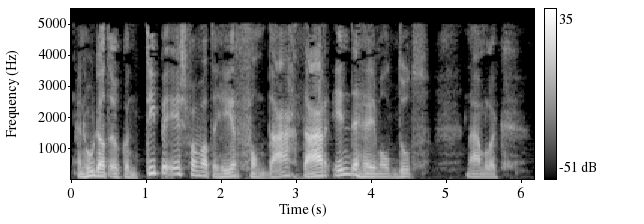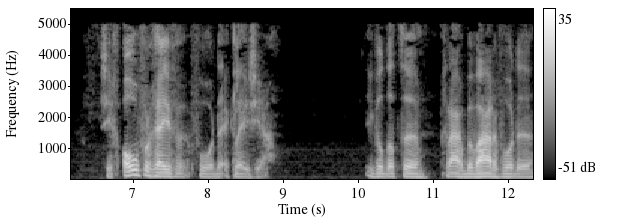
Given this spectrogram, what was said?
En hoe dat ook een type is van wat de Heer vandaag daar in de hemel doet. Namelijk zich overgeven voor de Ecclesia. Ik wil dat uh, graag bewaren voor de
